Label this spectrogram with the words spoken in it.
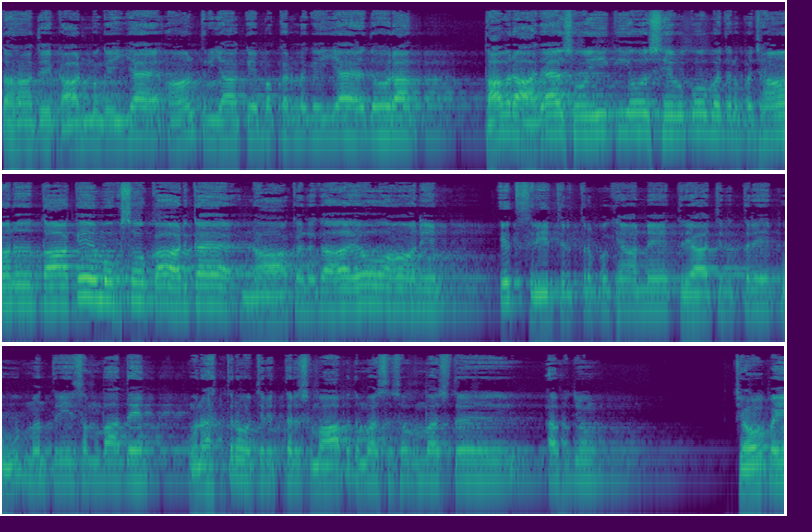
ਤਹਾਂ ਤੇ ਕਾੜ ਮੰਗਈਐ ਆਨ ਤ੍ਰਿਆ ਕੇ ਬੱਕਰ ਲਗਈਐ ਦੋਹਰਾ। ਤਬ ਰਾਜੈ ਸੋਈ ਕੀਓ ਸਿਵ ਕੋ ਬਚਨ ਪਛਾਨ ਤਾਕੇ ਮੁਖ ਸੋ ਕਾੜ ਕੈ ਨਾਕ ਲਗਾਇਓ ਆਨੇ। ਇਤ ਸ੍ਰੀ ਚਰਿਤ੍ਰ ਪਖਿਆਨੇ, ਤ੍ਰਿਆ ਚਰਿਤਰੇ ਭੂਪ ਮੰਤਰੀ ਸੰਵਾਦੇ। 69 ਚਰਿਤ੍ਰ ਸਮਾਪਤ ਮਸਤ ਸੁਭ ਮਸਤ ਅਫਜੂ। ਚੌਪਈ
